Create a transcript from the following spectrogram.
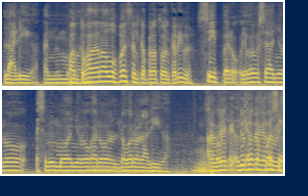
la liga el mismo Pantoja año. ha ganado dos veces el campeonato del Caribe. Sí, pero yo creo que ese año no, ese mismo año no ganó, no ganó la liga. Tendría que- creo yo que tendría fue revisar.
